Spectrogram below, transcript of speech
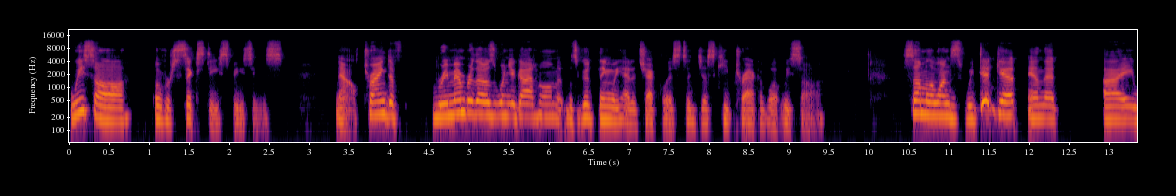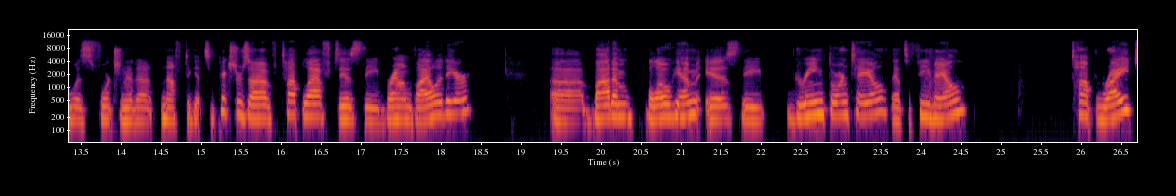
We saw over 60 species. Now, trying to remember those when you got home, it was a good thing we had a checklist to just keep track of what we saw. Some of the ones we did get and that I was fortunate enough to get some pictures of. Top left is the brown violet ear. Uh, bottom below him is the green thorn tail, that's a female. Top right,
